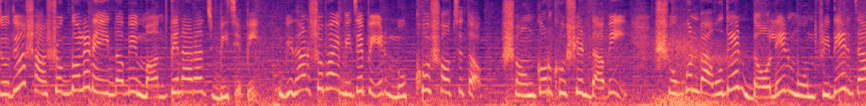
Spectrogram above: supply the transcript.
যদিও শাসক দলের এই দাবি মানতে নারাজ বিজেপি। বিধানসভায় বিজেপির মুখ্য সচেতক শঙ্কর ঘোষের দাবি, শোভন বাবুদের দলের মন্ত্রীদের যা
